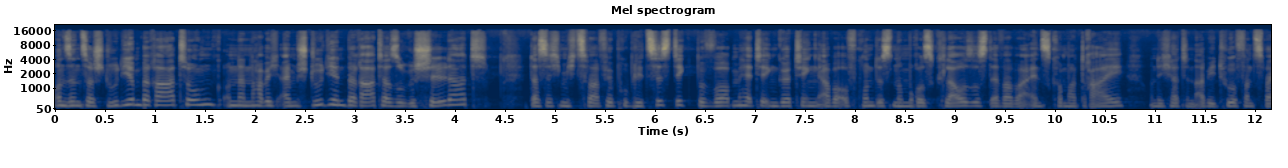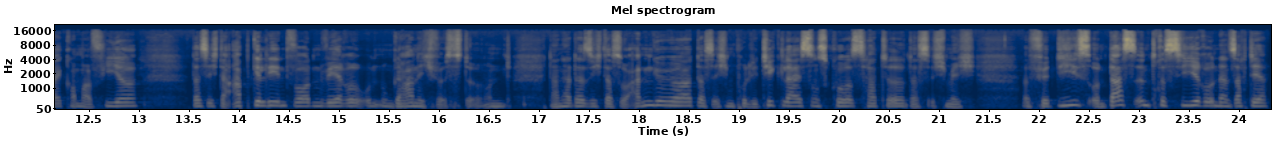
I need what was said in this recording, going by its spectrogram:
und sind zur Studienberatung. Und dann habe ich einem Studienberater so geschildert, dass ich mich zwar für Publizistik beworben hätte in Göttingen, aber aufgrund des Numerus Clausus, der war bei 1,3 und ich hatte ein Abitur von 2,4, dass ich da abgelehnt worden wäre und nun gar nicht wüsste. Und dann hat er sich das so angehört, dass ich einen Politikleistungskurs hatte, dass ich mich für dies und das interessiere. Und dann sagt er,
